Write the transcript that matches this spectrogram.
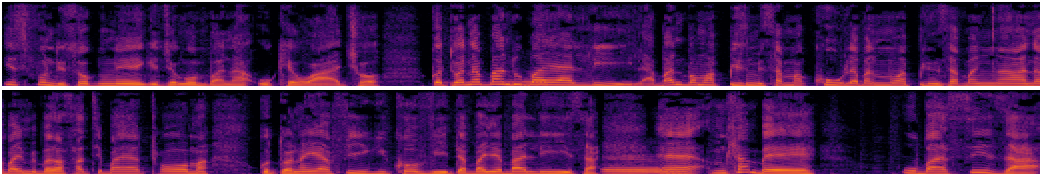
isifundiso okuningi njengombana ukhe watsho kodwana abantu bayalila. Abantu bamabhizinisi amakhulu abantu bamabhizinisi amancane abanye basathi bayathoma kodwana iyafika i-covid abanye balisa. Eh mhlambe ubasiza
